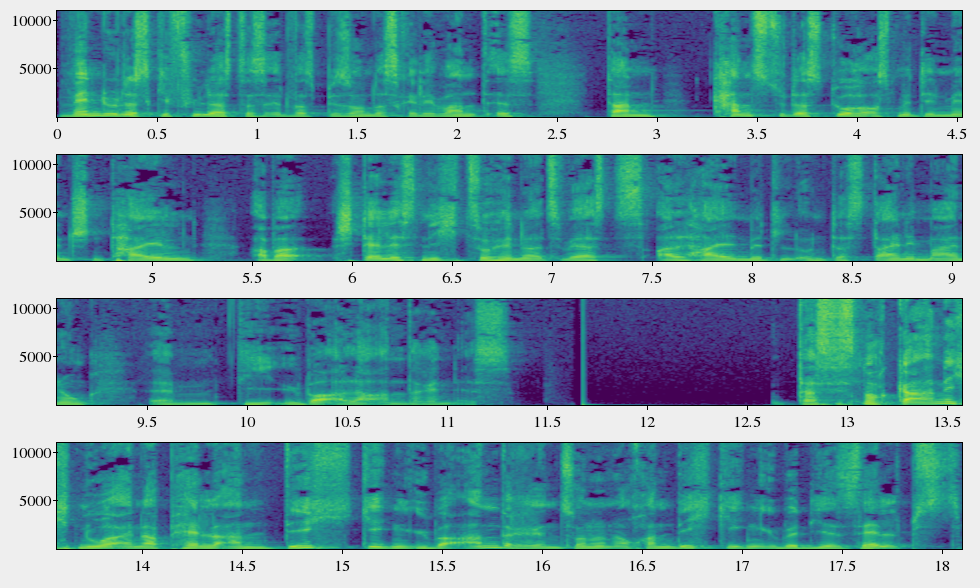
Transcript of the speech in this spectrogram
Wenn du das Gefühl hast, dass etwas besonders relevant ist, dann kannst du das durchaus mit den Menschen teilen, aber stell es nicht so hin, als wäre es das Allheilmittel und dass deine Meinung ähm, die über alle anderen ist das ist noch gar nicht nur ein Appell an dich gegenüber anderen, sondern auch an dich gegenüber dir selbst.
